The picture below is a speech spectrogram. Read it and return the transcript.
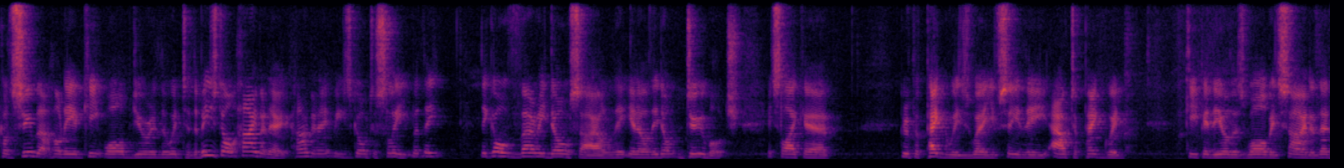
consume that honey and keep warm during the winter. The bees don't hibernate. Hibernate means go to sleep, but they they go very docile. They, you know, they don't do much. It's like a group of penguins where you've seen the outer penguin keeping the others warm inside, and then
